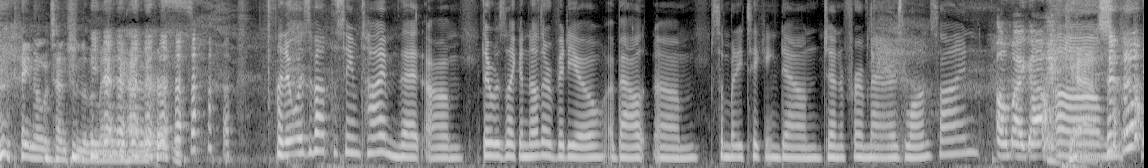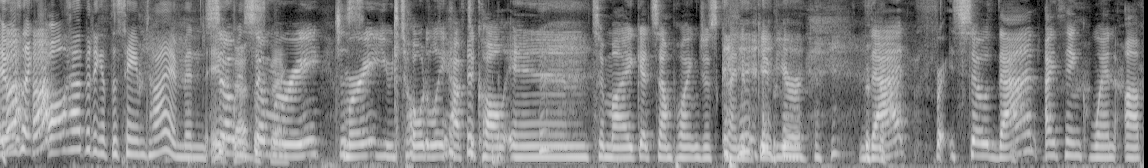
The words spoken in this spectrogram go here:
no. pay no attention to the man behind the curtain. And it was about the same time that um, there was like another video about um, somebody taking down Jennifer O'Mara's lawn sign. Oh my god. Gas. It was like all happening at the same time, and it So, was so. Marie, Just- Marie, you totally have to call in to Mike at some point and just kind of give your that. So that I think went up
